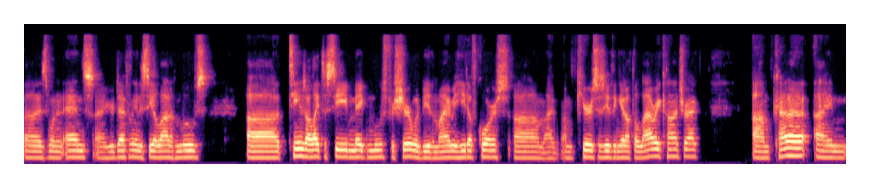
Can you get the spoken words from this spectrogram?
uh, is when it ends. Uh, you're definitely going to see a lot of moves. Uh, teams I like to see make moves for sure would be the Miami Heat, of course. Um, I, am curious to see if they can get off the Lowry contract. Um, kind of, I'm.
